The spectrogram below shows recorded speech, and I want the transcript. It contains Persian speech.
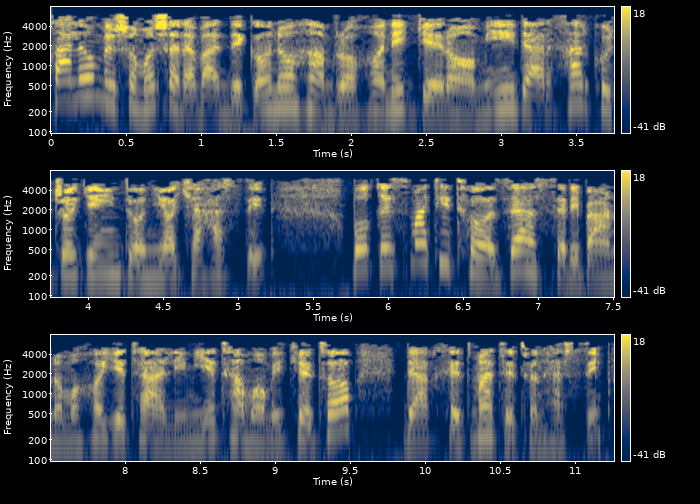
سلام به شما شنوندگان و همراهان گرامی در هر کجای این دنیا که هستید. با قسمتی تازه از سری برنامه های تعلیمی تمام کتاب در خدمتتون هستیم.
